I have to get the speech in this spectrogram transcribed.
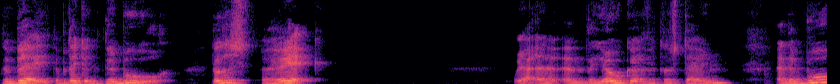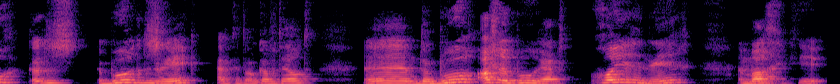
de B, dat betekent de boer. Dat is Rick. Ja, en de joker, dat is Teun. En de boer, dat is, de boer, dat is Rick. Heb ik het ook al verteld. Ehm, de boer, als je een boer hebt, gooi je er neer. En mag je,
